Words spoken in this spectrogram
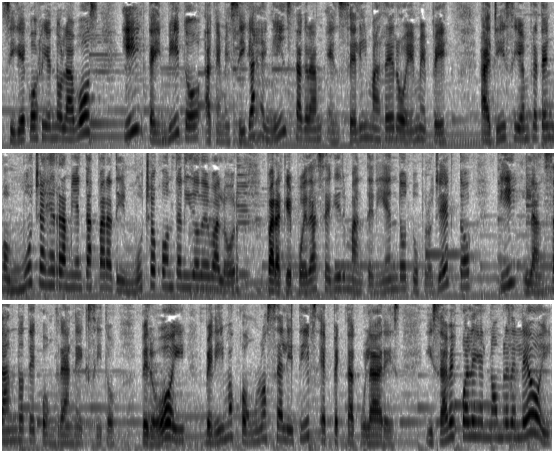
Sigue corriendo la voz y te invito a que me sigas en Instagram en Celi Marrero MP. Allí siempre tengo muchas herramientas para ti, mucho contenido de valor para que puedas seguir manteniendo tu proyecto y lanzándote con gran éxito. Pero hoy venimos con unos Sally Tips espectaculares. ¿Y sabes cuál es el nombre del de hoy?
